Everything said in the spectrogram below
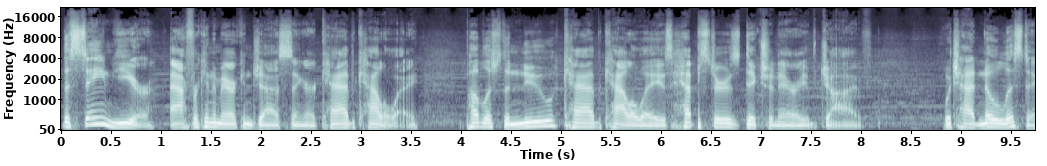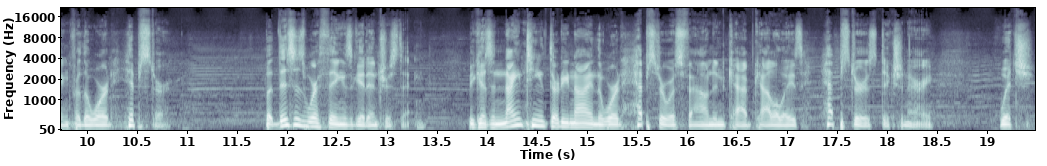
The same year, African American jazz singer Cab Calloway published the new Cab Calloway's Hipster's Dictionary of Jive, which had no listing for the word hipster. But this is where things get interesting, because in 1939 the word hipster was found in Cab Calloway's Hepster's Dictionary, which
